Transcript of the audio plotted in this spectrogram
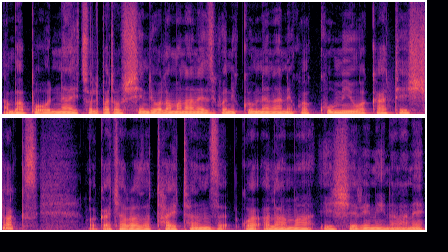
ambapo Knights walipata ushindi wa alama nane zikiwa ni kumi na nane kwa kumi wakati Sharks wakacharaza Titans kwa alama ishirini na nane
